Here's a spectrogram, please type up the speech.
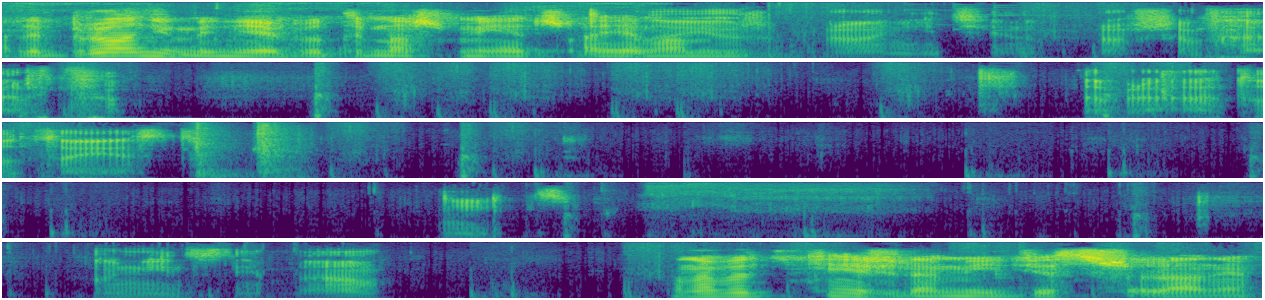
Ale broń mnie, bo ty masz miecz, a ja No mam... już bronię cię, no proszę bardzo. Tu co jest? Nic. nic nie ma. A nawet nieźle mi idzie strzelanie.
